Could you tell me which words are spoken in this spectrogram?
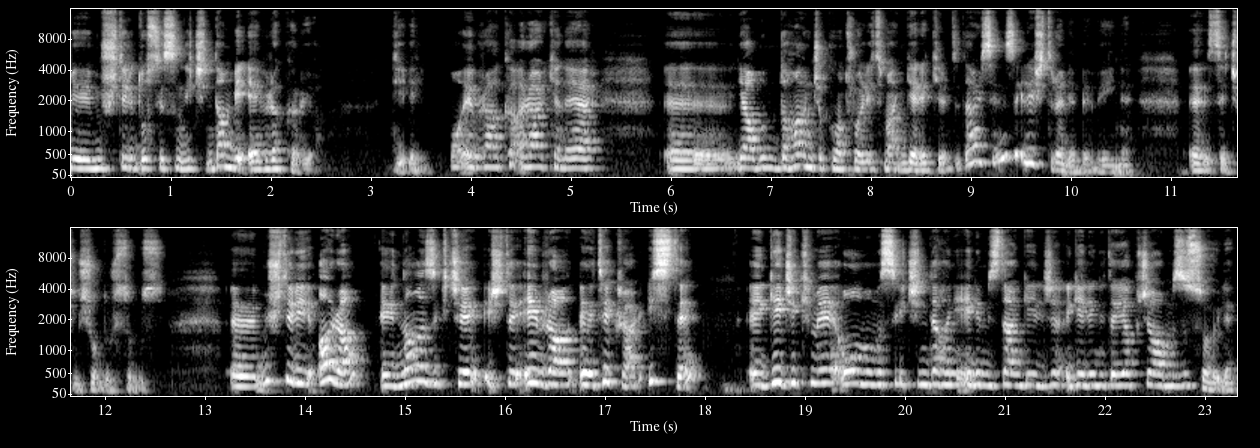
e, müşteri dosyasının içinden bir evrak arıyor diyelim. O evrakı ararken eğer e, ya bunu daha önce kontrol etmen gerekirdi derseniz eleştirel ebeveyni e, seçmiş olursunuz. E, müşteriyi ara, e, nazikçe işte evra e, tekrar iste. E, gecikme olmaması için de hani elimizden gelece, geleni de yapacağımızı söyle.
